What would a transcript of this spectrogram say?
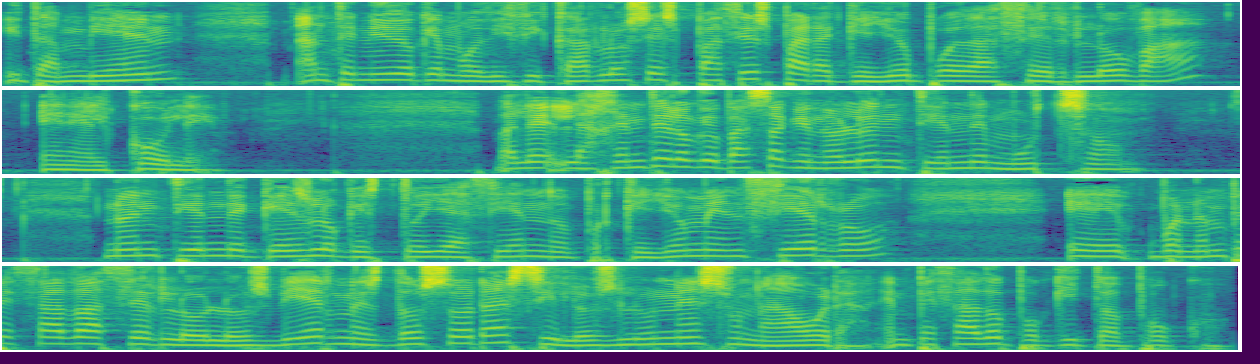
y también han tenido que modificar los espacios para que yo pueda hacer loba en el cole. ¿Vale? La gente lo que pasa que no lo entiende mucho. No entiende qué es lo que estoy haciendo, porque yo me encierro. Eh, bueno, he empezado a hacerlo los viernes dos horas y los lunes una hora. He empezado poquito a poco.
